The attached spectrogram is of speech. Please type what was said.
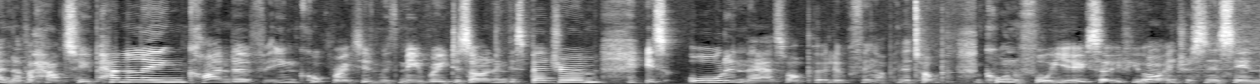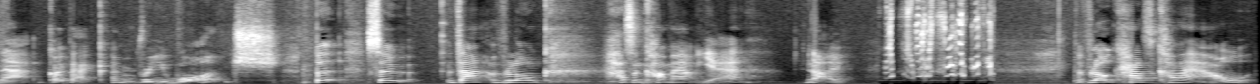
another how-to paneling kind of incorporated with me redesigning this bedroom. It's all in there, so I'll put a little thing up in the top corner for you. So if you are interested in seeing that, go back and re-watch. But so that vlog hasn't come out yet. No. The vlog has come out,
